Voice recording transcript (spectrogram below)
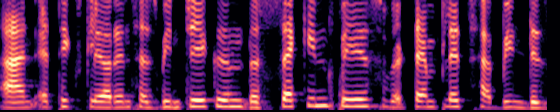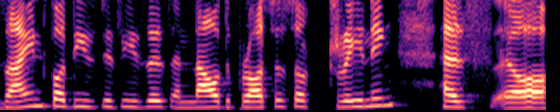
and ethics clearance has been taken. The second phase where templates have been designed for these diseases and now the process of training has uh,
